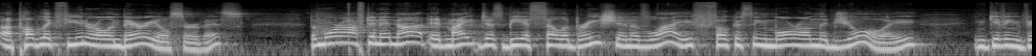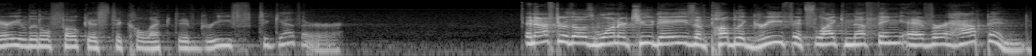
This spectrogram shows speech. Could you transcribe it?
a, public funeral and burial service. But more often than not, it might just be a celebration of life, focusing more on the joy and giving very little focus to collective grief together. And after those one or two days of public grief, it's like nothing ever happened.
